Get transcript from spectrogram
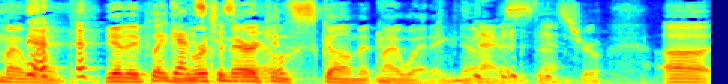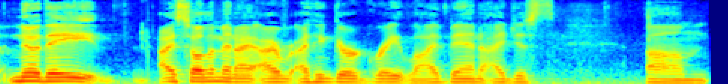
my wedding. Yeah, they played North American will. Scum at my wedding. No, Nice, that's, that's true. Uh, no, they. I saw them, and I, I I think they're a great live band. I just um,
